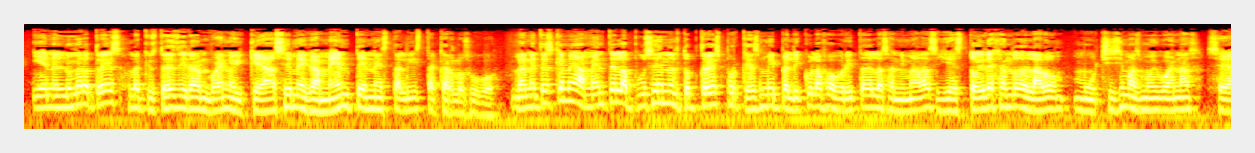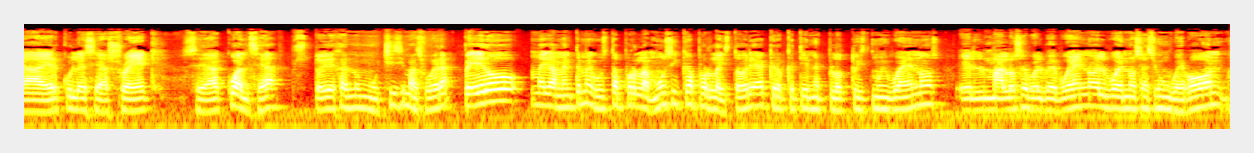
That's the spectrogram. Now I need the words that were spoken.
Y en el número 3, la que ustedes dirán, bueno, ¿y qué hace Megamente en esta lista, Carlos Hugo? La neta es que Megamente la puse en el top 3 porque es mi película favorita de las animadas y estoy dejando de lado muchísimas muy buenas, sea Hércules, sea Shrek, sea cual sea, pues, estoy dejando muchísimas fuera, pero Megamente me gusta por la música, por la historia, creo que tiene plot twists muy buenos, el malo se vuelve bueno, el bueno se hace un huevón,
